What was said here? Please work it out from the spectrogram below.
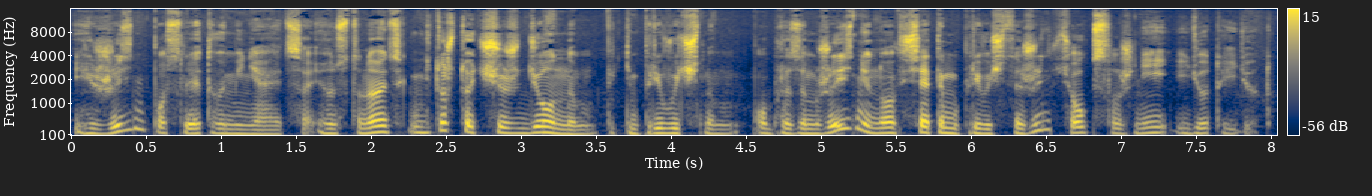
И жизнь после этого меняется. И он становится не то что отчужденным, таким привычным образом жизни, но вся эта ему привычная жизнь все сложнее идет и идет.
